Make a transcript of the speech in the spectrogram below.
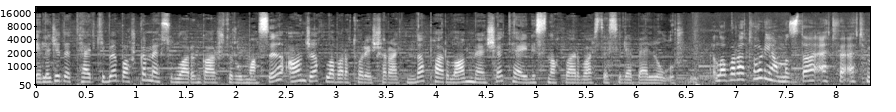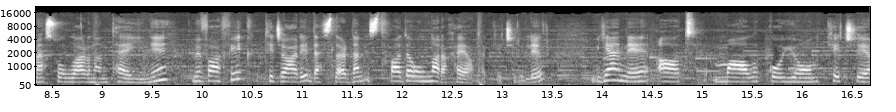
eləcə də tərkibə başqa məhsulların qarışdırılması ancaq laboratoriya şəraitində aparılan mənşə təyini sınaqları vasitəsilə bəlli olur. Laboratoriyamızda ət və ət məhsullarının təyini müvafiq ticari dəstlərdən istifadə olunaraq həyata keçirilir. Yəni at, mal, qoyun, keçi,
